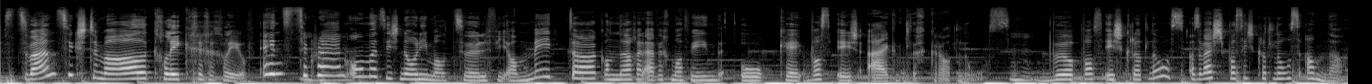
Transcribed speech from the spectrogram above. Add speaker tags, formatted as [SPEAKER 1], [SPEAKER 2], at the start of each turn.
[SPEAKER 1] das 20. Mal klicke ich ein bisschen auf Instagram um, es ist noch nicht mal 12 Uhr am Mittag und nachher einfach mal finden, okay, was ist eigentlich gerade los? Mhm. Was ist gerade los? Also weißt du, was ist gerade los, Anna?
